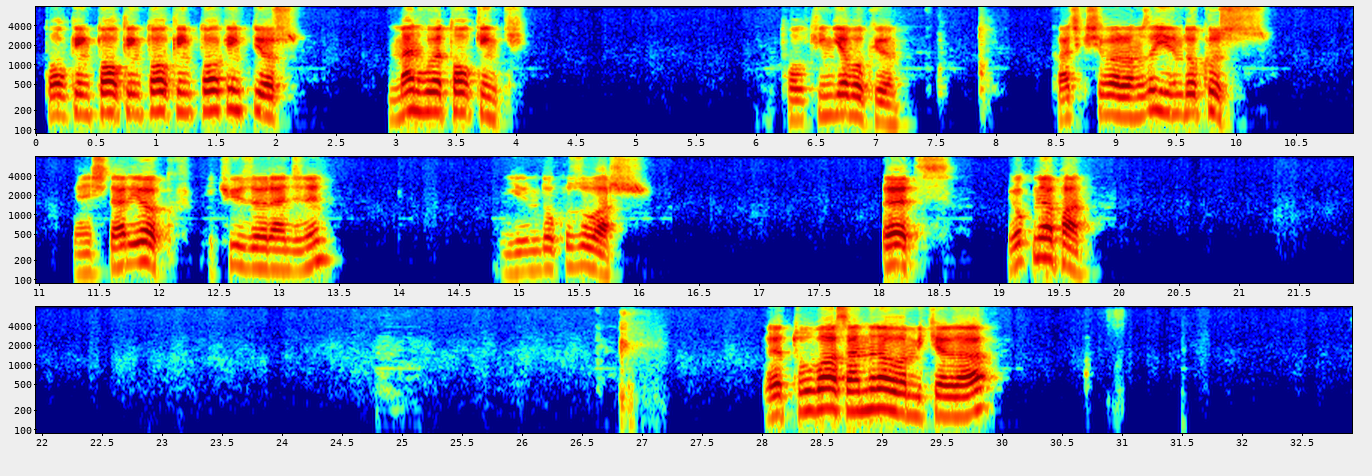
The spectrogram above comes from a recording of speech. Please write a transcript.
Talking, talking, talking, talking diyor. Men huve talking. Talking'e bakıyorum. Kaç kişi var aramızda? 29. Gençler yok. 200 öğrencinin 29'u var. Evet. Yok mu yapan? Evet Tuğba senden alalım bir kere daha.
